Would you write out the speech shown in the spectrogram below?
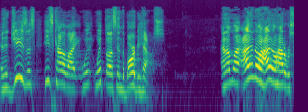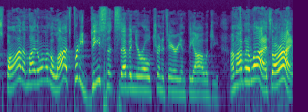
and then Jesus, he's kind of like with, with us in the Barbie house. And I'm like, I didn't know, I didn't know how to respond. I'm like, I'm not gonna lie, it's pretty decent seven-year-old Trinitarian theology. I'm not gonna lie, it's all right.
